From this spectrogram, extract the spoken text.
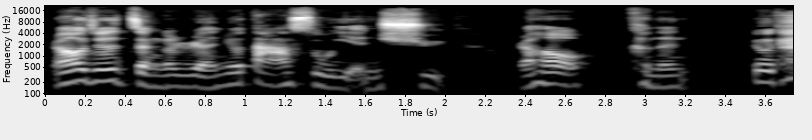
然后就是整个人又大素颜去，然后可能又太，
